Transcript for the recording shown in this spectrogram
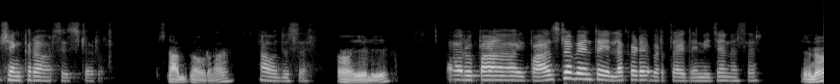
ಶಂಕರ ಅವ್ರ ಸಿಸ್ಟರ್ ಶಾಂತ ಅವರ? ಹೌದು ಸರ್. ಹಾ ಹೇಳಿ. ಅವರು ಪಾಸಿಟಿವ್ ಅಂತ ಎಲ್ಲ ಕಡೆ ಬರ್ತಾ ಇದೆ ನಿಜಾನಾ ಸರ್? ಏನೋ?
